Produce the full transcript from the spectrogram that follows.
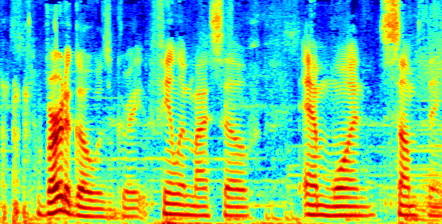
Vertigo was great. Feeling myself. M1 something.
